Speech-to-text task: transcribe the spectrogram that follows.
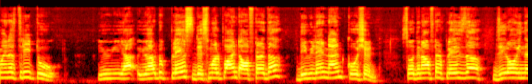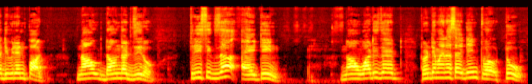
minus 3 2 you you have to place decimal point after the dividend and quotient. So then after place the 0 in the dividend part. Now down that 0 3 6 are 18 now what is that? 20 minus 18 Tw- 2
